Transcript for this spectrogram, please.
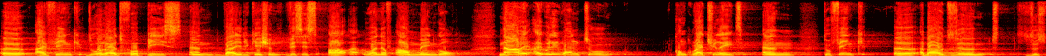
uh, I think, do a lot for peace and by education. This is our, one of our main goals. Now, I really want to congratulate and to think uh, about the, the,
